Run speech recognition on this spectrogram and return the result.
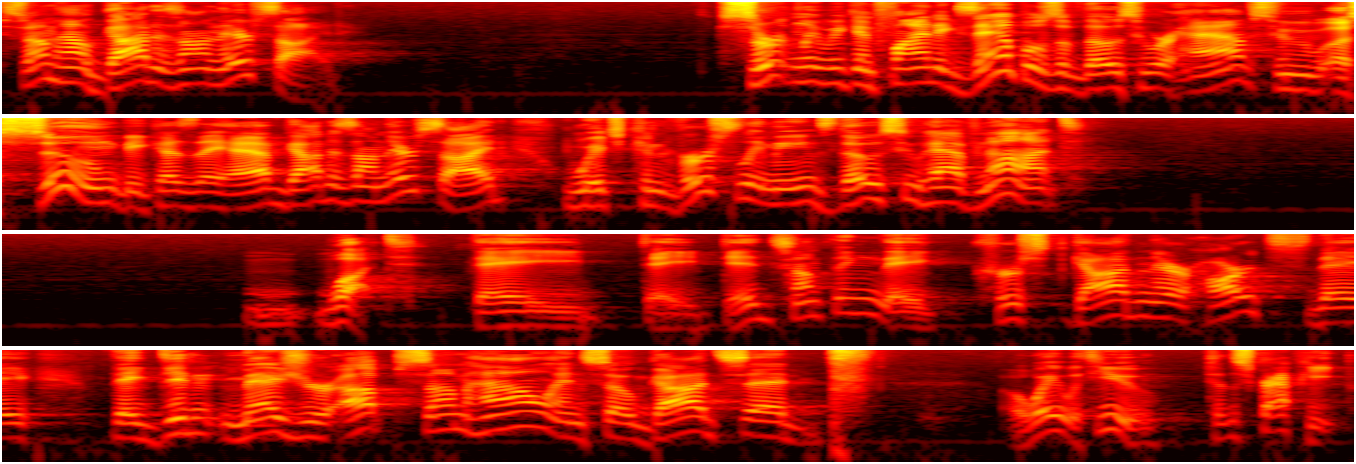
somehow God is on their side. Certainly, we can find examples of those who are haves who assume because they have, God is on their side, which conversely means those who have not, what? They, they did something, they cursed God in their hearts. They, they didn't measure up somehow, and so God said, Away with you to the scrap heap.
